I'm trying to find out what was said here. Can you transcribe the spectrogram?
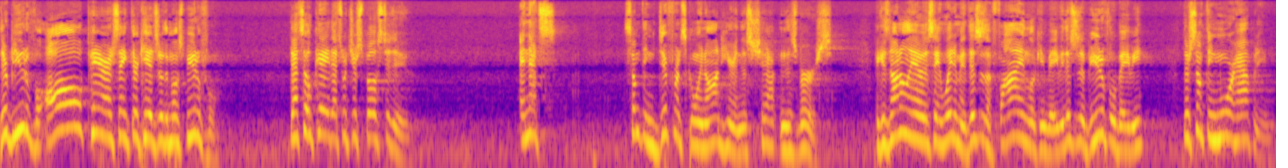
They're beautiful. All parents think their kids are the most beautiful. That's okay. That's what you're supposed to do. And that's something different's going on here in this chapter, in this verse. Because not only are they saying, wait a minute, this is a fine looking baby, this is a beautiful baby, there's something more happening.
